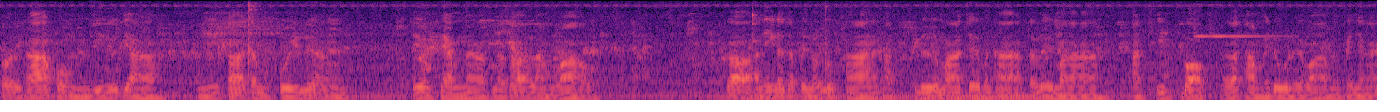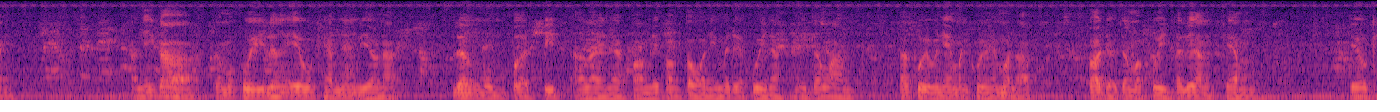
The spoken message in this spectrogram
สวัสดีครับผมยินยุทธยา วันนี้ก็จะมาคุยเรื่องเอลแคมนะครับ แล้วก็หลังวาล์วก็อันนี้ก็จะเป็นรถลูกค้านะครับ หรือมาเจอปัญหาก็เลยมาอัดคลิปบอกแล้วก็ทำให้ดูเลยว่ามันเป็นยังไง อันนี้ก็จะมาคุยเรื่องเอลแคมอย่างเดียวนะ เรื่องมุมเปิดปิดอะไรเนี่ยความเล็กความโตอันนี้ไม่ได้คุยนะเดี๋ยวจะวางถ้าคุยวันนี้มันคุยไม่หมดครับ ก็เดี๋ยวจะมาคุยแค่เรื่องแคมเอลแค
